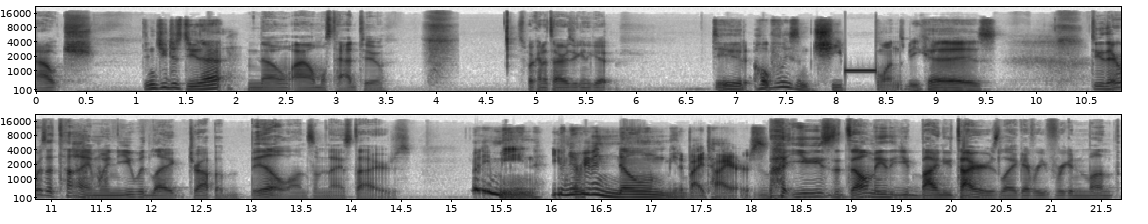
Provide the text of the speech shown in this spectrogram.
Ouch. Didn't you just do that? No, I almost had to. So, what kind of tires are you gonna get? Dude, hopefully some cheap ones because Dude, there was a time when you would like drop a bill on some nice tires. what do you mean? You've never even known me to buy tires. But you used to tell me that you'd buy new tires like every freaking month.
